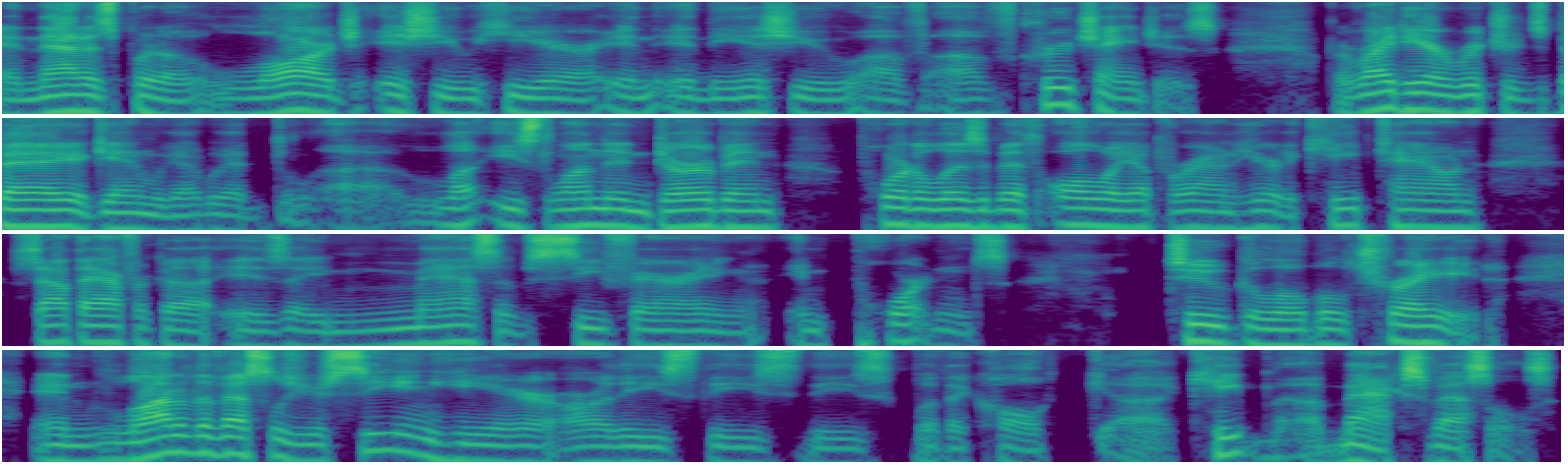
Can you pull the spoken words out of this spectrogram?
and that has put a large issue here in in the issue of of crew changes. But right here, Richards Bay again, we got we got uh, East London, Durban, Port Elizabeth, all the way up around here to Cape Town. South Africa is a massive seafaring importance to global trade. And a lot of the vessels you're seeing here are these these these what they call uh, Cape uh, Max vessels.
